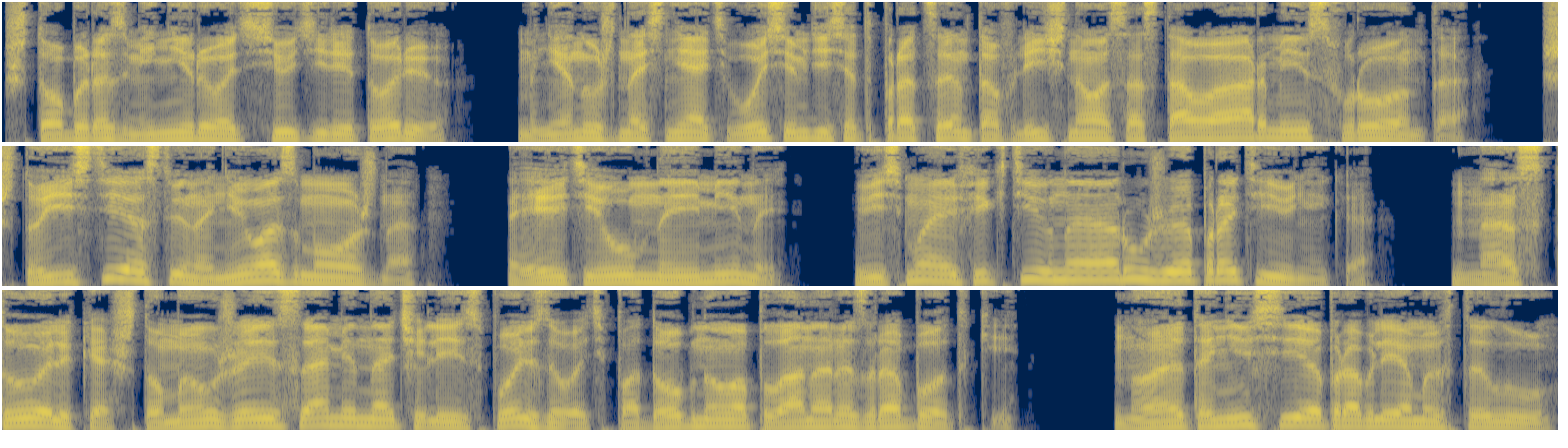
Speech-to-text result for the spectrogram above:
Чтобы разминировать всю территорию – мне нужно снять 80% личного состава армии с фронта, что, естественно, невозможно. Эти умные мины – весьма эффективное оружие противника. Настолько, что мы уже и сами начали использовать подобного плана разработки. Но это не все проблемы в тылу.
